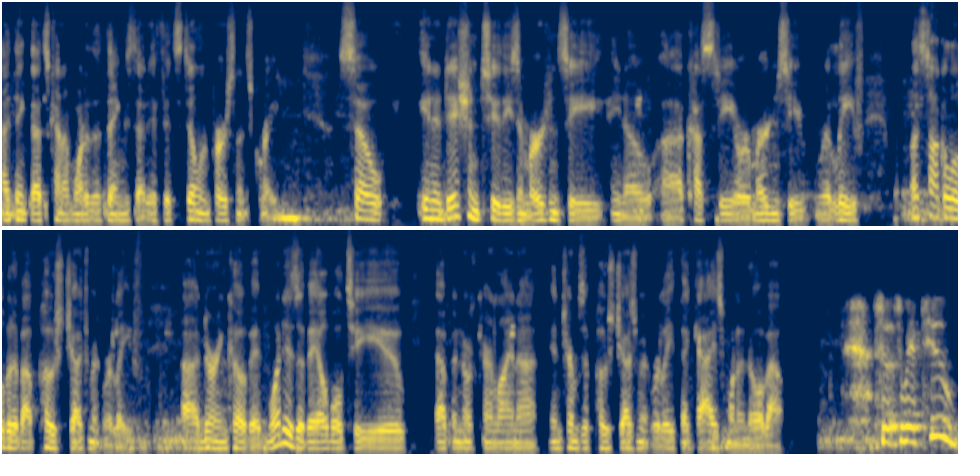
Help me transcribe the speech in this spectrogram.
i think that's kind of one of the things that if it's still in person it's great. So in addition to these emergency you know uh, custody or emergency relief let's talk a little bit about post judgment relief uh, during covid. What is available to you up in north carolina in terms of post judgment relief that guys want to know about? So, so we have two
